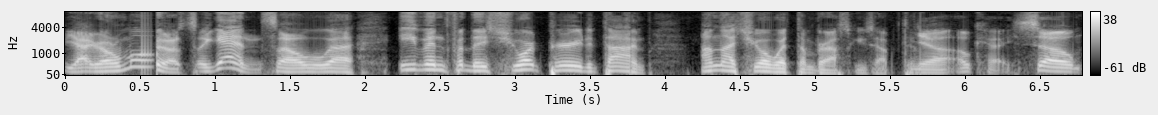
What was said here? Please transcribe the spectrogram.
Yairo Munoz again. So uh, even for this short period of time, I'm not sure what Dombrowski's up to. Yeah, okay. So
